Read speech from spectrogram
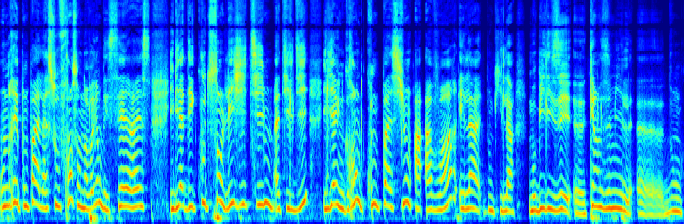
on ne répond pas à la souffrance en envoyant des CRS. Il y a des coups de sang légitimes, a-t-il dit. Il y a une grande compassion à avoir. Et là, donc, il a mobilisé 15 000 donc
